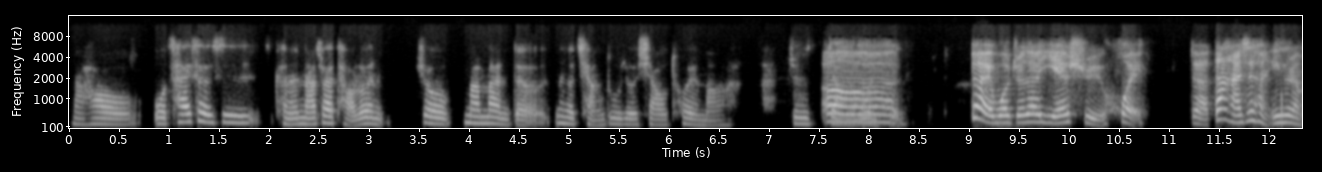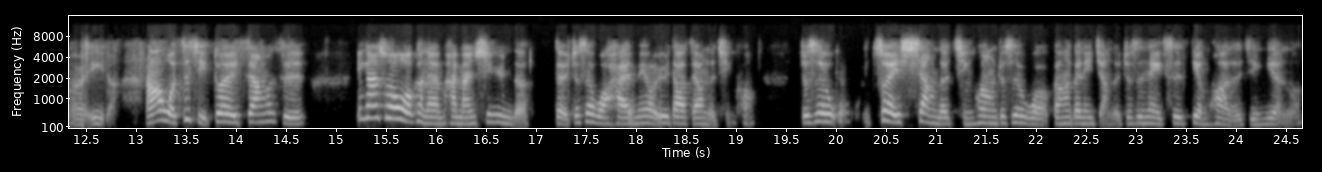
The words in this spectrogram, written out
然后我猜测是可能拿出来讨论，就慢慢的那个强度就消退吗？就是这样的问题。对，我觉得也许会，对，但还是很因人而异的。然后我自己对这样子，应该说我可能还蛮幸运的，对，就是我还没有遇到这样的情况。就是最像的情况，就是我刚刚跟你讲的，就是那一次电话的经验了。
